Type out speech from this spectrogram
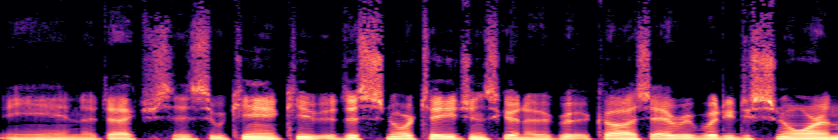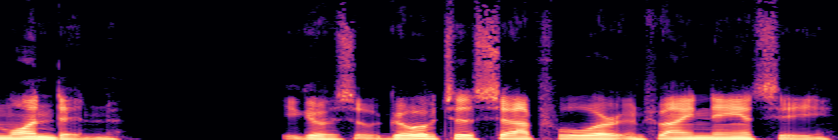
And the doctor says, we can't keep, this snortagion going to cause everybody to snore in London. He goes, go up to the top floor and find Nancy.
